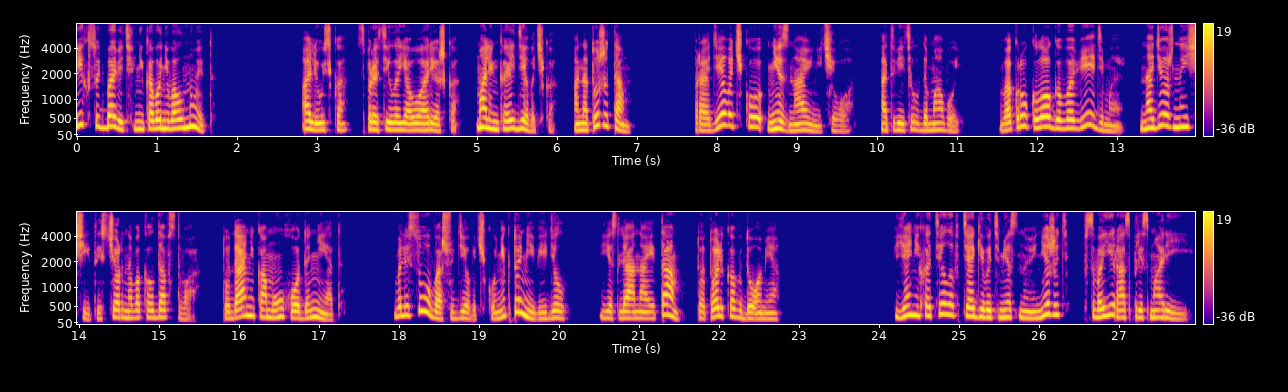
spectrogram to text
Их судьба ведь никого не волнует. «А Люська?» — спросила я у Орешка. «Маленькая девочка. Она тоже там?» «Про девочку не знаю ничего», — ответил домовой. «Вокруг логова ведьмы надежный щит из черного колдовства. Туда никому ухода нет. В лесу вашу девочку никто не видел. Если она и там, то только в доме». Я не хотела втягивать местную нежить в свои распри с Марией.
